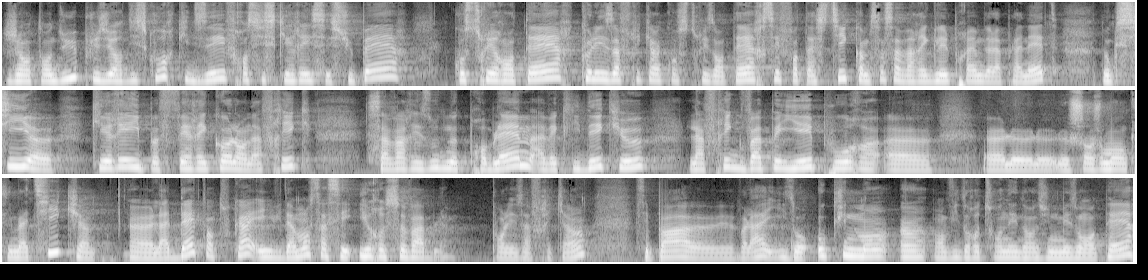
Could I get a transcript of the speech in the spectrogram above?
J'ai entendu plusieurs discours qui disaient Francis Quéré, c'est super, construire en terre, que les Africains construisent en terre, c'est fantastique, comme ça, ça va régler le problème de la planète. Donc si euh, Kéré, ils peuvent faire école en Afrique, ça va résoudre notre problème avec l'idée que l'Afrique va payer pour euh, euh, le, changement climatique, euh, la dette en tout cas, et évidemment ça c'est irrecevable pour les Africains. C'est pas, voilà, ils ont aucunement un envie de retourner dans une maison en terre,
